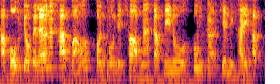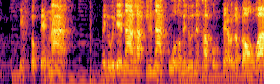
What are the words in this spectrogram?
ครับผมจบไปแล้วนะครับ หวังว่าคนคงจะชอบนะกับเมนูกุ้งกระเทียมพริกไทยครับเรียกตกแต่งหน้า ไม่รู้จะน่ารักหรือน่ากลัวก็ไม่รู้นะครับ ผมแต่รับรองว่า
